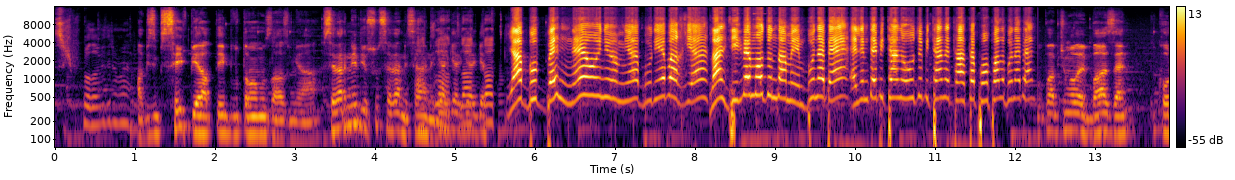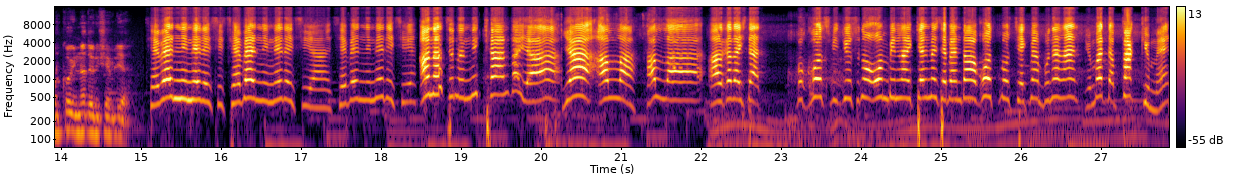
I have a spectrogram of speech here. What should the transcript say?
sıçmış olabilirim ha. Abi bizim safe bir yer atlayıp lootlamamız lazım ya. Sever ne diyorsun? Sever ne? Sever ne? Gel gel gel gel. Ya bu ben ne oynuyorum ya? Buraya bak ya. Lan zirve modunda mıyım? Bu ne be? Elimde bir tane uzu bir tane tahta pompalı bu ne ben? Bu PUBG Mobile bazen korku oyununa dönüşebiliyor. Sevenli neresi? Sevenli neresi ya? Sevenli neresi? Anasının nikahında ya. Ya Allah Allah. Arkadaşlar bu ghost videosuna 10 bin like gelmese ben daha ghost mod çekmem. Bu ne lan? You what the fuck you man?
